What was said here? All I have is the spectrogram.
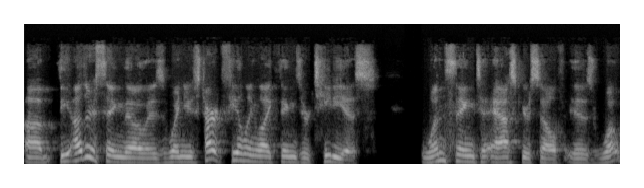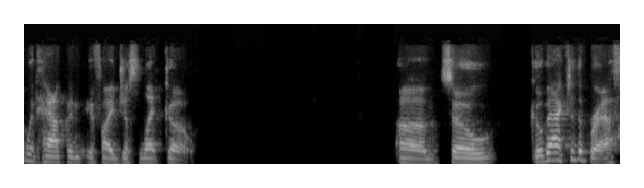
um, the other thing though is when you start feeling like things are tedious one thing to ask yourself is what would happen if i just let go? Um, so go back to the breath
